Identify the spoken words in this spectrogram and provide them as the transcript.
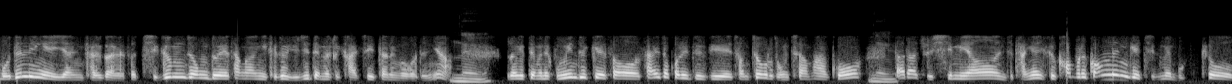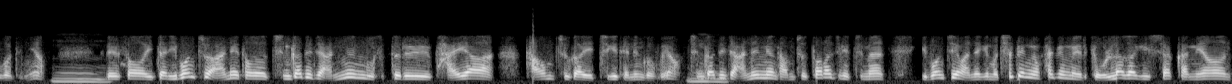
모델링에 의한 결과여서 지금 정도의 상황이 계속 유지되면 그렇게 갈 수 있다는 거거든요. 네. 그렇기 때문에 국민들께서 사회적 거리두기에 전적으로 동참하고 네. 따라주시면 이제 당연히 그 커브를 꺾는 게 지금의 목표거든요. 음. 그래서 일단 이번 주 안에 더 증가되지 않는 모습들을 봐야 다음 주가 예측이 되는 거고요. 음. 증가되지 않으면 다음 주 떨어지겠지만 이번 주에 만약에 뭐 700명, 800명 이렇게 올라가기 시작하면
